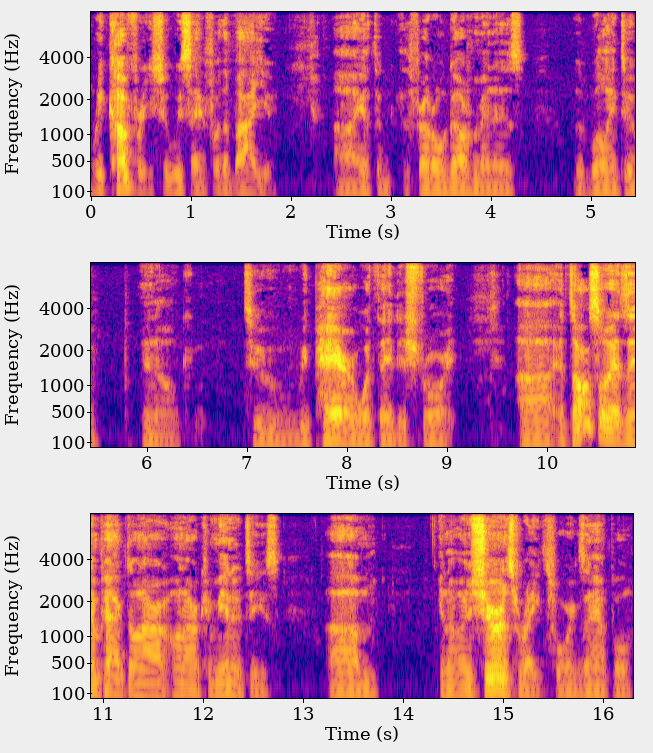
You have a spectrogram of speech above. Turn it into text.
recovery, should we say, for the bayou. Uh, if the, the, federal government is, willing to, you know, to repair what they destroyed. Uh, it also has an impact on our on our communities. Um, you know, insurance rates, for example,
